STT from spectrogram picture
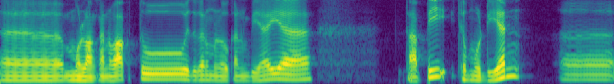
eh, meluangkan waktu, itu kan meluangkan biaya, tapi kemudian eh,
